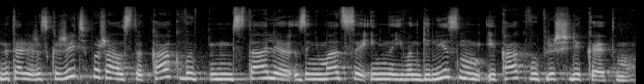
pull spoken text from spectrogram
Наталья, расскажите, пожалуйста, как вы стали заниматься именно евангелизмом и как вы пришли к этому?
